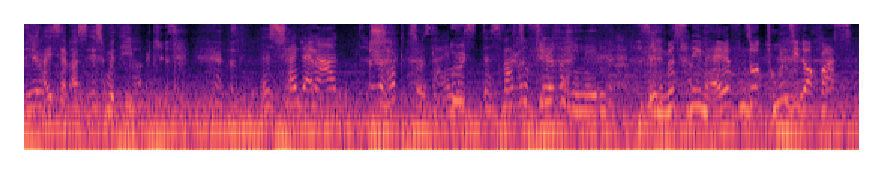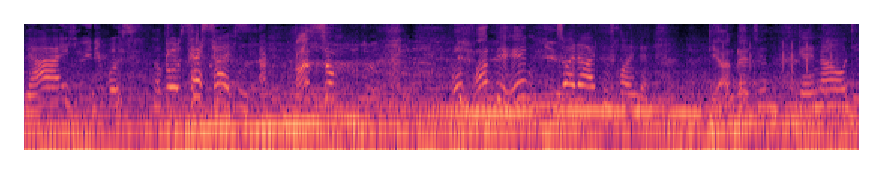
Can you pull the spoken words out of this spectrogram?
Scheiße, was ist mit ihm? Es scheint eine Art Schock zu sein. Das, das war zu viel für ihn eben. Sie müssen ihm helfen, so tun Sie doch was. Ja, ich... Okay, festhalten. Was zum... Wo fahren wir hin? Zu einer alten Freundin. Die Anwältin? Genau die.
